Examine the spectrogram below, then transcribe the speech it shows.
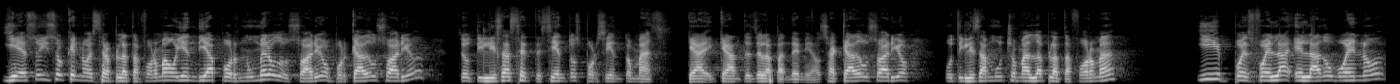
Y eso hizo que nuestra plataforma hoy en día, por número de usuario o por cada usuario, se utiliza 700% más que, que antes de la pandemia. O sea, cada usuario utiliza mucho más la plataforma. Y pues fue el lado bueno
